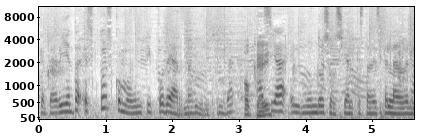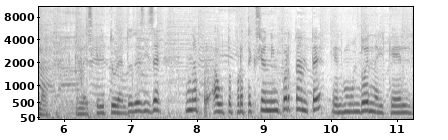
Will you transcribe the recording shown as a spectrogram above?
que te avienta, esto es como un tipo de arma dirigida hacia el mundo social que está de este lado en la, en la escritura. Entonces dice una autoprotección importante, el mundo en el que él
